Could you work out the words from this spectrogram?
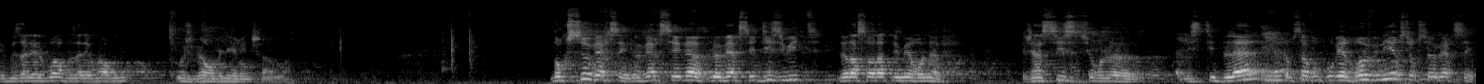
Et vous allez le voir, vous allez voir où, je vais en venir, Inch'Allah. Donc ce verset, le verset 9, le verset 18 de la sourate numéro 9. J'insiste sur le l'istidlal, comme ça vous pouvez revenir sur ce verset.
